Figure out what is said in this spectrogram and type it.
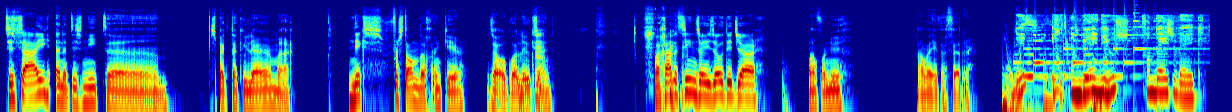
Het is saai en het is niet eh, spectaculair, maar niks verstandig een keer. Zou ook wel leuk Ja. zijn. We gaan het zien sowieso dit jaar. Maar voor nu gaan we even verder. Dit is het NBA-nieuws van deze week.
